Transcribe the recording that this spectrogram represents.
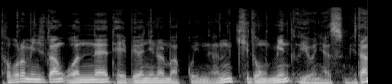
더불어민주당 원내 대변인을 맡고 있는 기동민 의원이었습니다.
